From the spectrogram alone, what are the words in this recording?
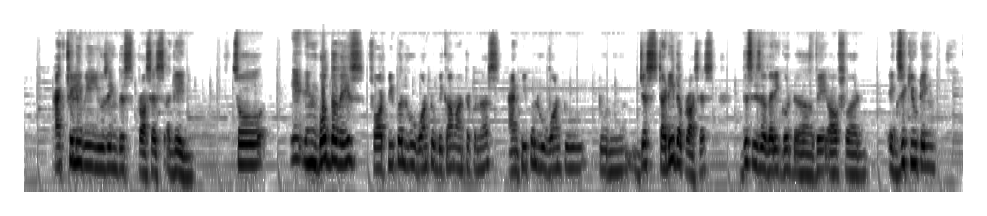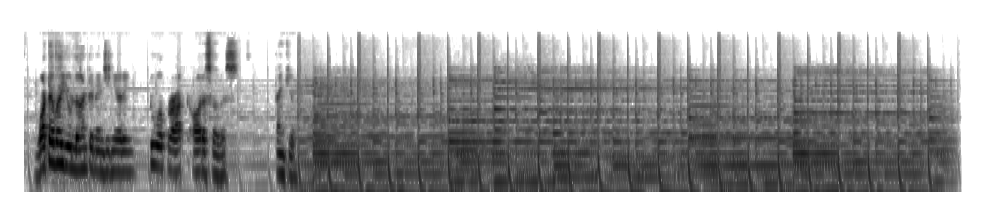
actually be using this process again. So in both the ways for people who want to become entrepreneurs and people who want to to just study the process this is a very good uh, way of uh, executing whatever you learned in engineering to a product or a service Thank you.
